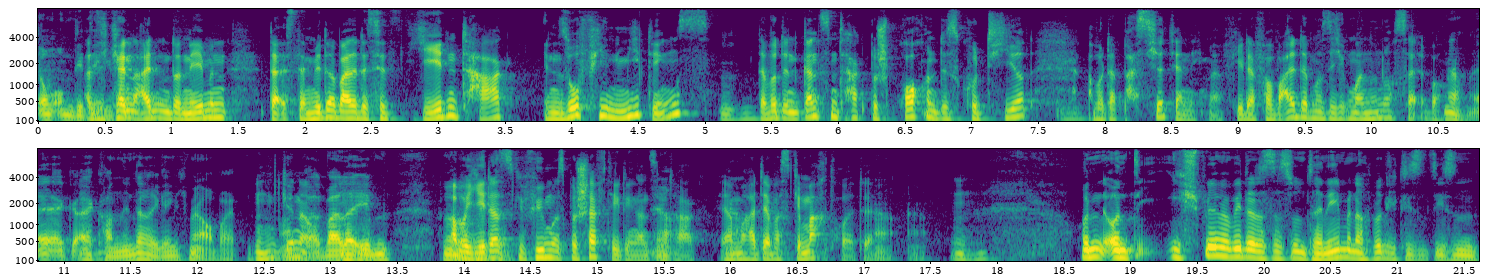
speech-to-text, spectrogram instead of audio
um, um die Also ich kenne ein Unternehmen, da ist der Mitarbeiter, der sitzt jeden Tag in so vielen Meetings, da wird den ganzen Tag besprochen, diskutiert, aber da passiert ja nicht mehr viel. Da verwaltet man sich irgendwann nur noch selber. Ja, er, er kann in der Regel nicht mehr arbeiten. genau. Weil, weil er eben. Aber jeder hat das Gefühl, man ist beschäftigt den ganzen Ja. Tag. Ja, man hat ja was gemacht heute. Und, und ich spüre immer wieder, dass das Unternehmen auch wirklich diesen, diesen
